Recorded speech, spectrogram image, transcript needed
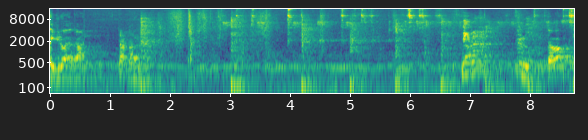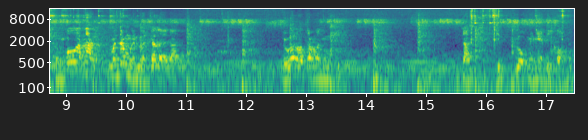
สี่ด้วยอาจารย์จากด้านในมีไหมไม่มีแต่ว่าผมก็ว่าน่ามันจะเหมือนเหมือนกันแหละอาจารย์หรือว่าเราจำมันผิดอาจารย์คิดโลกในแง่ดีก่อนครับ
